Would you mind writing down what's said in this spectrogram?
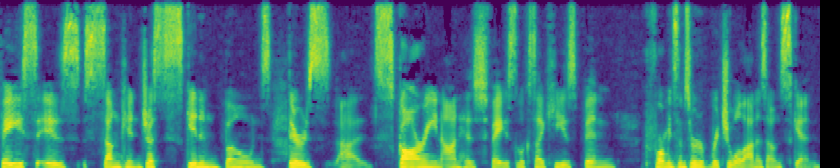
face is sunken, just skin and bones. There's, uh, scarring on his face. Looks like he's been performing some sort of ritual on his own skin.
